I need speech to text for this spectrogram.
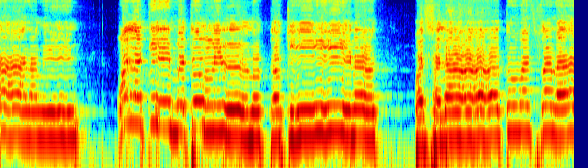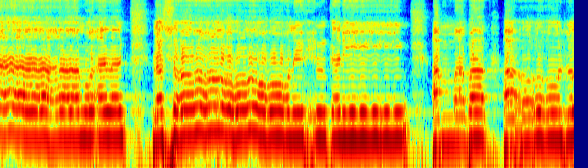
العالمين والعقبة للمتقين والصلاة والسلام على رسوله الكريم أما بعد أعوذ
